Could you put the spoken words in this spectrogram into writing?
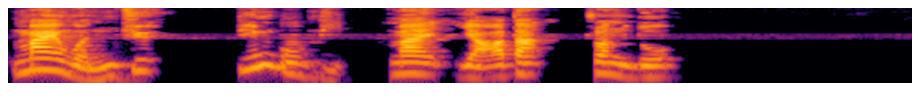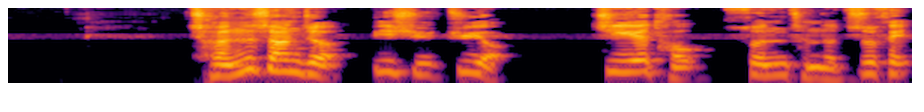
卖文具并不比卖鸭蛋赚得多。成商者必须具有街头生存的智慧。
